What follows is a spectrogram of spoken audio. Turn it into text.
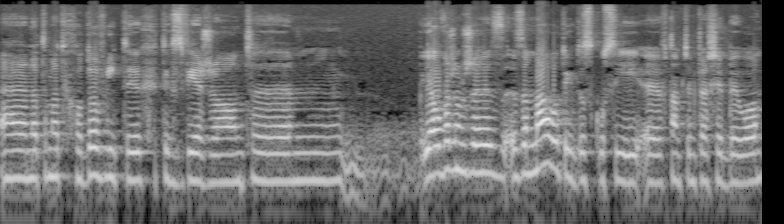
e, na temat hodowli tych, tych zwierząt. E, ja uważam, że za mało tej dyskusji e, w tamtym czasie było.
